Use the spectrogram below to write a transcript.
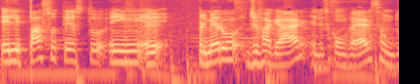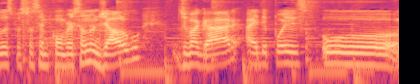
ele passa o texto em eh, primeiro devagar, eles conversam, duas pessoas sempre conversando, um diálogo devagar. Aí depois o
